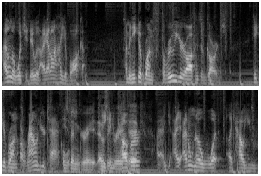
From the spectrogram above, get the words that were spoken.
I don't know what you do with. I don't know how you block him. I mean, he could run through your offensive guards. He could run around your tackles. He's been great. That he was a great cover. pick. I, I, don't know what like how you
